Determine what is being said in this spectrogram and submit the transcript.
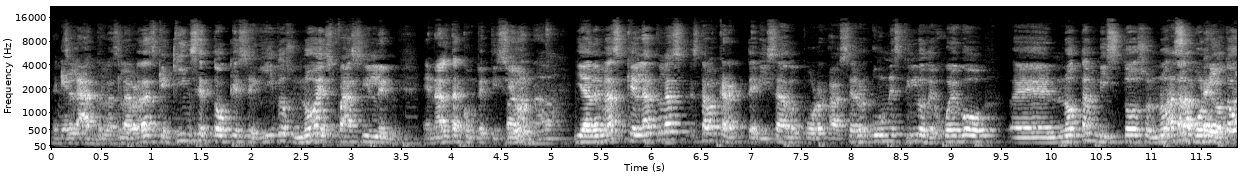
el. Atlas. La verdad es que 15 toques seguidos no es fácil en, en alta competición. Nada. Y además que el Atlas estaba caracterizado por hacer un estilo de juego eh, no tan vistoso, no Más tan bonito.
